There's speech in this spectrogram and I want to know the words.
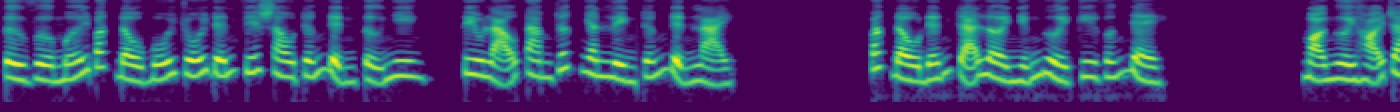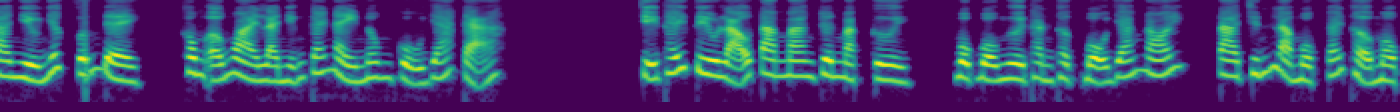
từ vừa mới bắt đầu bối rối đến phía sau trấn định tự nhiên, tiêu lão tam rất nhanh liền trấn định lại. Bắt đầu đến trả lời những người kia vấn đề. Mọi người hỏi ra nhiều nhất vấn đề, không ở ngoài là những cái này nông cụ giá cả. Chỉ thấy tiêu lão tam mang trên mặt cười, một bộ người thành thật bộ dáng nói, ta chính là một cái thợ mộc,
